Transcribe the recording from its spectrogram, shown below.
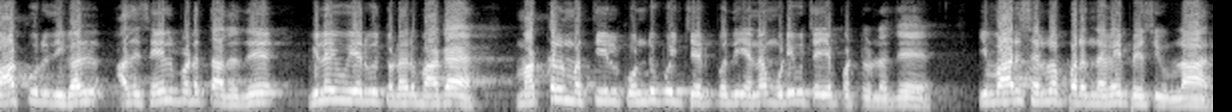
வாக்குறுதிகள் அதை செயல்படுத்தாதது விலை உயர்வு தொடர்பாக மக்கள் மத்தியில் கொண்டு போய் சேர்ப்பது என முடிவு செய்யப்பட்டுள்ளது. இவ்வாறு செல்வ பெருந்தகை பேசியுள்ளார்.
